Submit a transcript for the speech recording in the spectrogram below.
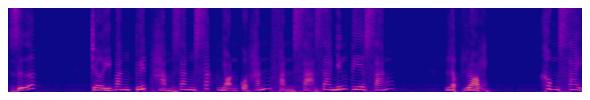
giữa. Trời băng tuyết hàm răng sắc nhọn của hắn phản xạ ra những tia sáng. Lập lòi. Không sai.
